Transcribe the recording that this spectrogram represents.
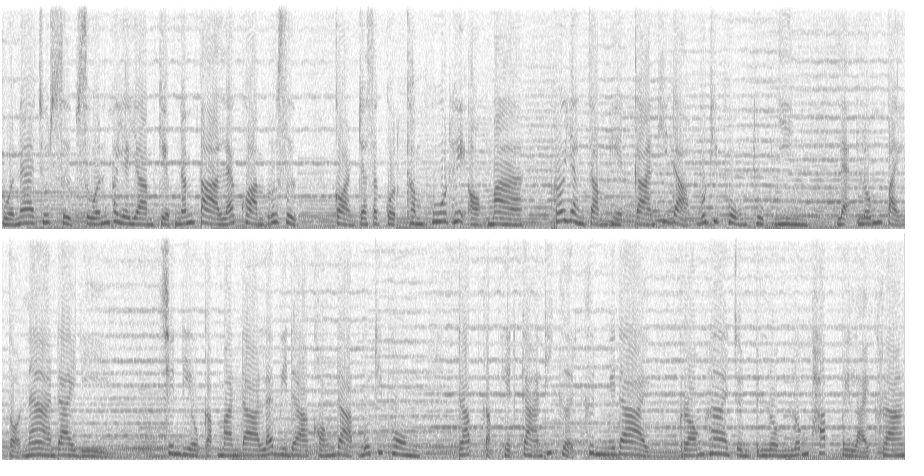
หัวหน้าชุดสืบสวนพยายามเก็บน้ำตาและความรู้สึก ก่อนจะสะกดคำพูดให้ออกมา เพราะยังจำเหตุการณ์ที่ดาบวุฒิพงศ์ถูกยิง และล้มไปต่อหน้าได้ดี เช่นเดียวกับมารดาและบิดาของดาบวุฒิพงศ์รับกับเหตุการณ์ที่เกิดขึ้นไม่ได้ ร้องไห้จนเป็นลมล้มพับไปหลายครั้ง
